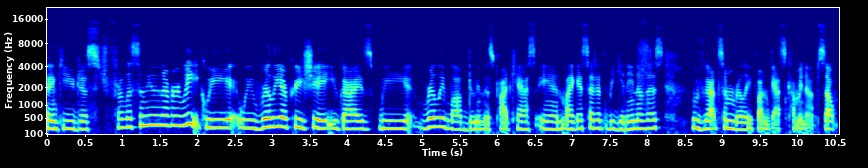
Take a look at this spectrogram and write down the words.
thank you just for listening every week. We we really appreciate you guys. We really love doing this podcast. And like I said at the beginning of this, we've got some really fun guests coming up. So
